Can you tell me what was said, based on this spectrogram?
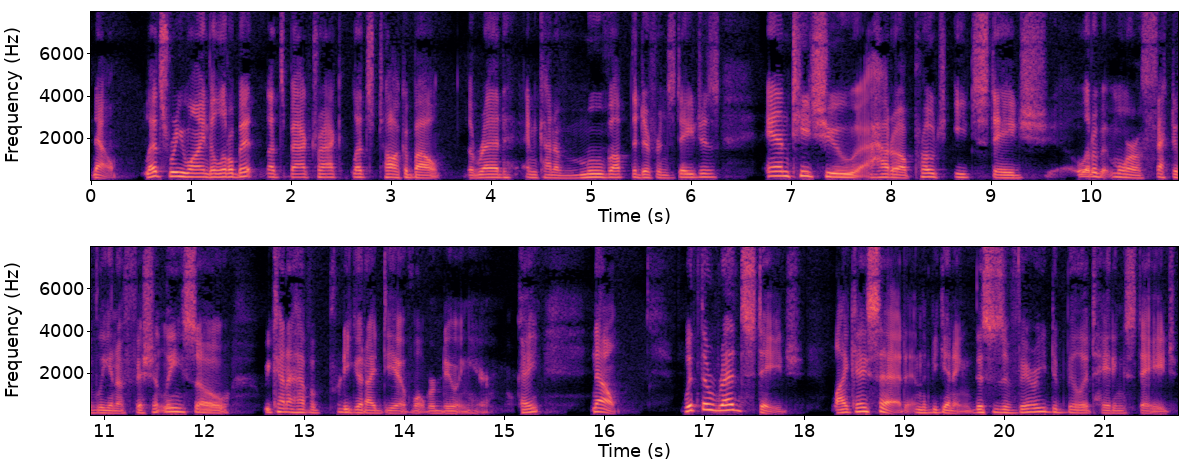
Now, let's rewind a little bit. Let's backtrack. Let's talk about the red and kind of move up the different stages and teach you how to approach each stage a little bit more effectively and efficiently. So, we kind of have a pretty good idea of what we're doing here. Okay. Now, with the red stage, like I said in the beginning, this is a very debilitating stage.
